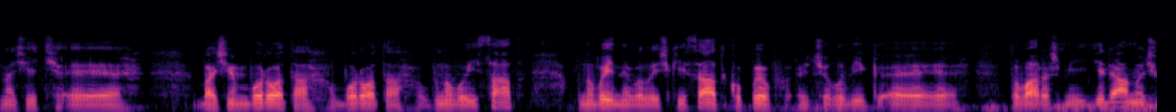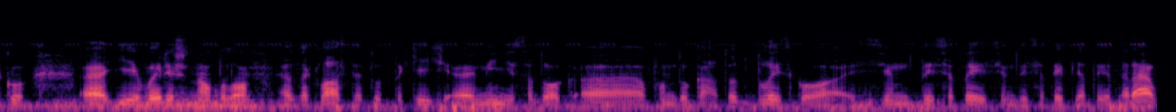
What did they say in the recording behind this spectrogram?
Значить, е, бачимо ворота, ворота в новий сад, в новий невеличкий сад. Купив чоловік, е, товариш мій діляночку, е, і вирішено було закласти тут такий е, міні-садок е, фундука. Тут близько 70-75 дерев.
